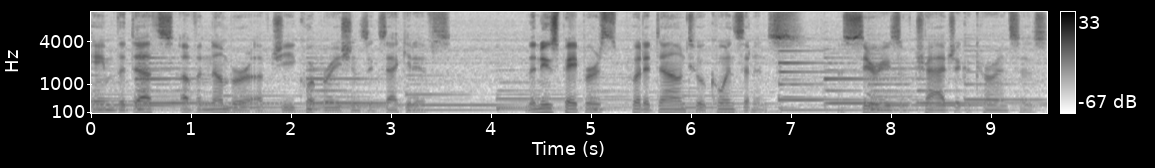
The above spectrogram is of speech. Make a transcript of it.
came the deaths of a number of G Corporation's executives. The newspapers put it down to a coincidence, a series of tragic occurrences.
